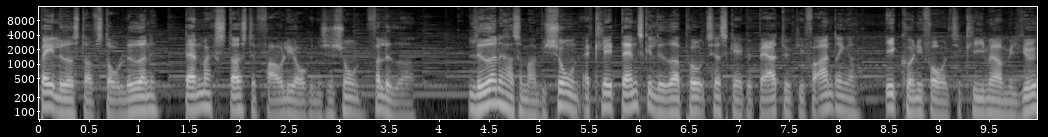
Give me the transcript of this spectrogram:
Bag Lederstof står lederne, Danmarks største faglige organisation for ledere. Lederne har som ambition at klæde danske ledere på til at skabe bæredygtige forandringer, ikke kun i forhold til klima og miljø,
